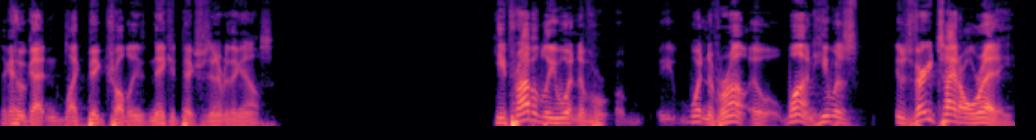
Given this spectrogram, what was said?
The guy who got in like big trouble, naked pictures and everything else. He probably wouldn't have wouldn't have won. He was it was very tight already,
